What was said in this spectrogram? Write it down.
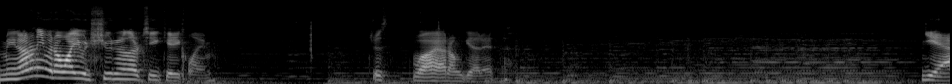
I mean, I don't even know why you would shoot another TK claim. Just why, I don't get it. Yeah,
